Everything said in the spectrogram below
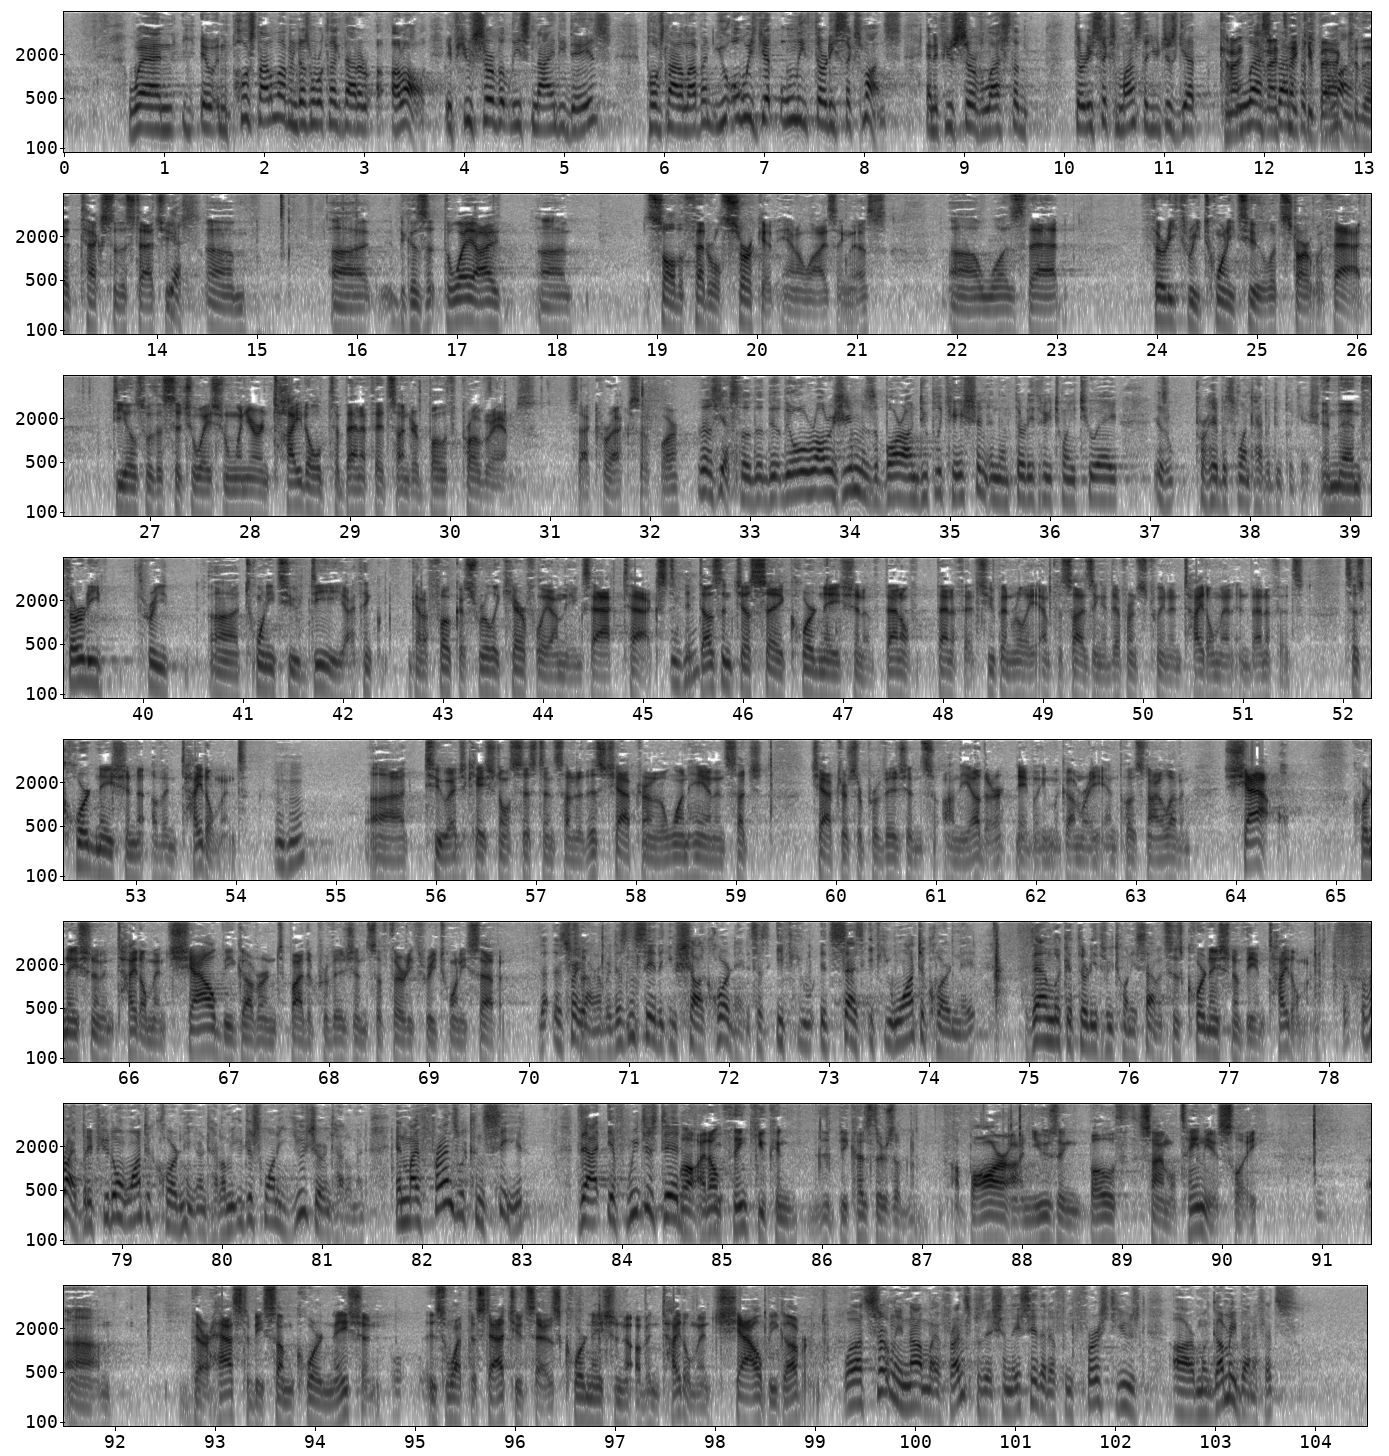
When in post 9/11 doesn't work like that at all. If you serve at least 90 days post 9/11, you always get only 36 months, and if you serve less than 36 months, then you just get can I, less Can I take you back to the text of the statute? Yes. Um, uh, because the way I uh, saw the Federal Circuit analyzing this uh, was that 3322, let's start with that, deals with a situation when you're entitled to benefits under both programs. Is that correct so far? Yes. The, overall regime is a bar on duplication, and then 3322A is prohibits one type of duplication. And then 3322D, I think, got to focus really carefully on the exact text. Mm-hmm. It doesn't just say coordination of benefits. You've been really emphasizing a difference between entitlement and benefits. It says coordination of entitlement. Mm-hmm. Uh, to educational assistance under this chapter on the one hand and such chapters or provisions on the other, namely Montgomery and post 9/11, shall coordination of entitlement shall be governed by the provisions of 3327. That's right, Your Honor. But it doesn't say that you shall coordinate. It says if you it says if you want to coordinate, then look at 3327. It says coordination of the entitlement. Right, but if you don't want to coordinate your entitlement, you just want to use your entitlement. And my friends would concede that if we just did Well, I don't think you can because there's a a bar on using both simultaneously, um, there has to be some coordination, is what the statute says. Coordination of entitlement shall be governed. Well, that's certainly not my friend's position. They say that if we first used our Montgomery benefits,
